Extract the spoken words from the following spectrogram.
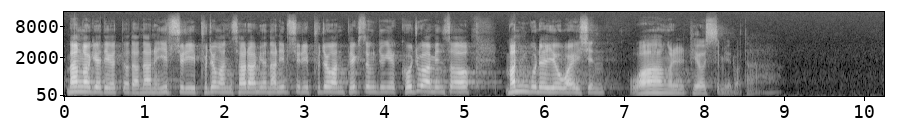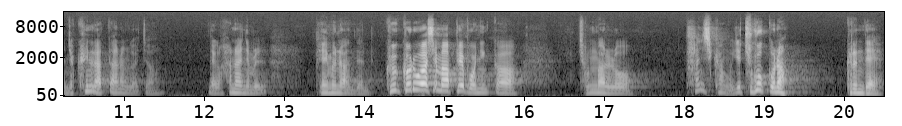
망하게 되었다. 나는 입술이 부정한 사람이요 나는 입술이 부정한 백성 중에 거주하면서 만군의 여호와이신 왕을 배웠음이로다. 이제 큰일 났다는 거죠. 내가 하나님을 배면 안 되는데 그 거룩하심 앞에 보니까 정말로 탄식한 거. 이제 죽었구나. 그런데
